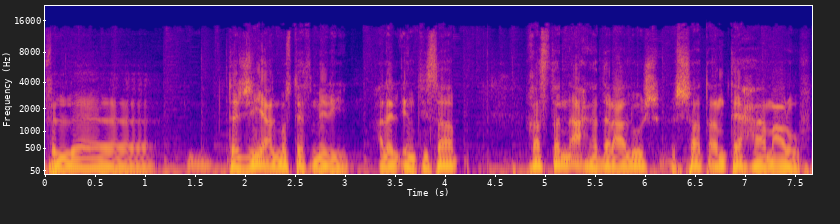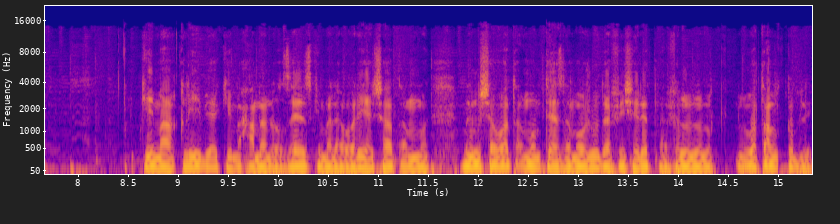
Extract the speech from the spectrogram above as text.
في تشجيع المستثمرين. على الانتصاب خاصة أحنا دار علوش الشاطئ نتاعها معروف. كيما قليبيا كيما حمام الغزاز كيما الهورية شاطئ من الشواطئ الممتازة موجودة في شيرتنا في الوطن القبلي.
